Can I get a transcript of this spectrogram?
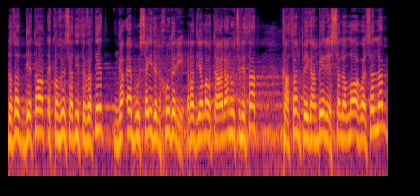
do të thotë dijetarët e konsiderojnë si hadith të vërtetë nga Ebu Said al-Khudri radhiyallahu ta'ala anhu i cili thotë ka thënë pejgamberi sallallahu alaihi wasallam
